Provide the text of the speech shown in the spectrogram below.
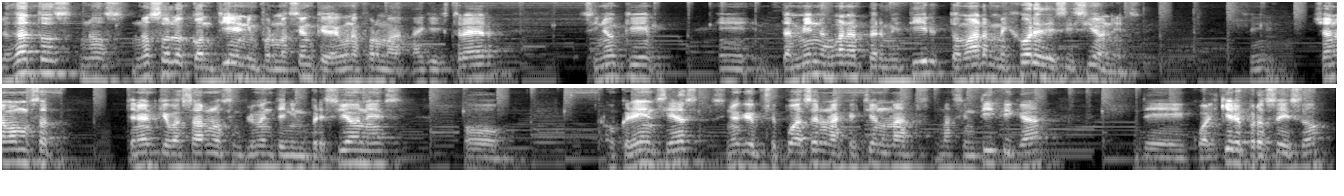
los datos no solo contienen información que de alguna forma hay que extraer, sino que eh, también nos van a permitir tomar mejores decisiones. Ya no vamos a tener que basarnos simplemente en impresiones o, creencias, sino que se puede hacer una gestión más, más científica de cualquier proceso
